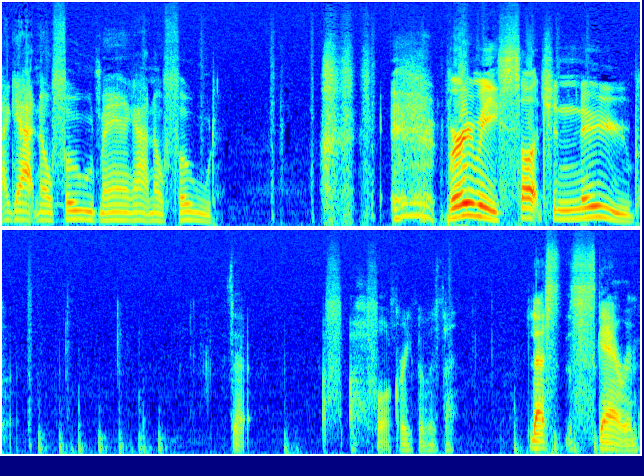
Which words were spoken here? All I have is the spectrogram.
I got no food, man. I got no food. Broomy, such a noob. Is that? Oh, I thought a creeper was there. Let's scare him.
